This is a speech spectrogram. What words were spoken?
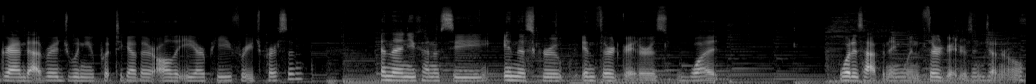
grand average when you put together all the ERP for each person. And then you kind of see in this group, in third graders, what what is happening when third graders in general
